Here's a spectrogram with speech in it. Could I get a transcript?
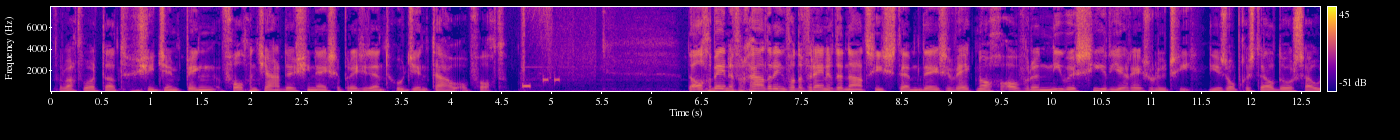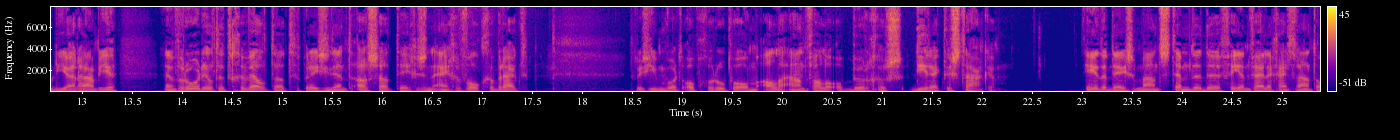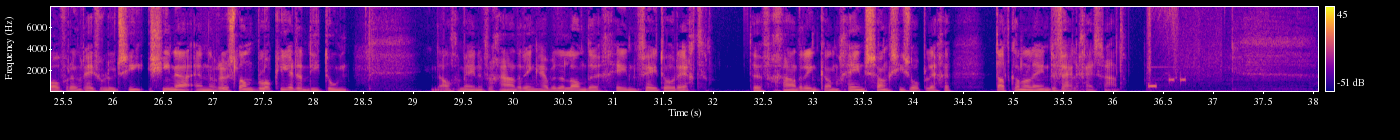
Verwacht wordt dat Xi Jinping volgend jaar de Chinese president Hu Jintao opvolgt. De Algemene Vergadering van de Verenigde Naties stemt deze week nog over een nieuwe Syrië-resolutie. Die is opgesteld door Saoedi-Arabië en veroordeelt het geweld dat president Assad tegen zijn eigen volk gebruikt. Het regime wordt opgeroepen om alle aanvallen op burgers direct te staken. Eerder deze maand stemde de VN-veiligheidsraad over een resolutie. China en Rusland blokkeerden die toen. In de algemene vergadering hebben de landen geen vetorecht. De vergadering kan geen sancties opleggen. Dat kan alleen de Veiligheidsraad.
